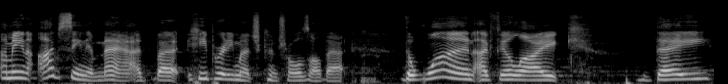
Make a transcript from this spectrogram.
I mean, I've seen him mad, but he pretty much controls all that. The one, I feel like they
